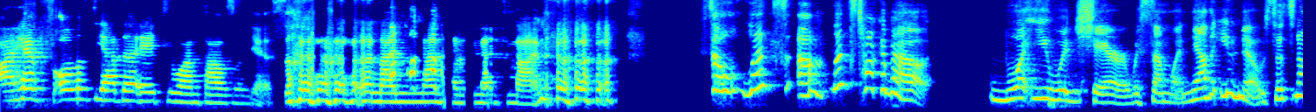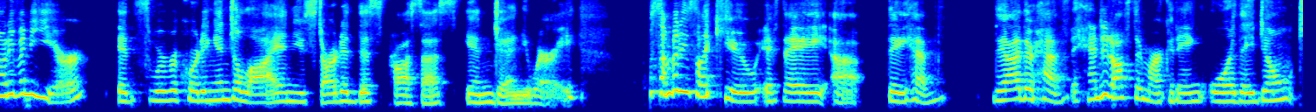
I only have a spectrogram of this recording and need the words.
i have all of the other 81000 yes 999 So let's um let's talk about what you would share with someone now that you know. So it's not even a year. It's we're recording in July and you started this process in January. Somebody's like you, if they uh they have they either have handed off their marketing or they don't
